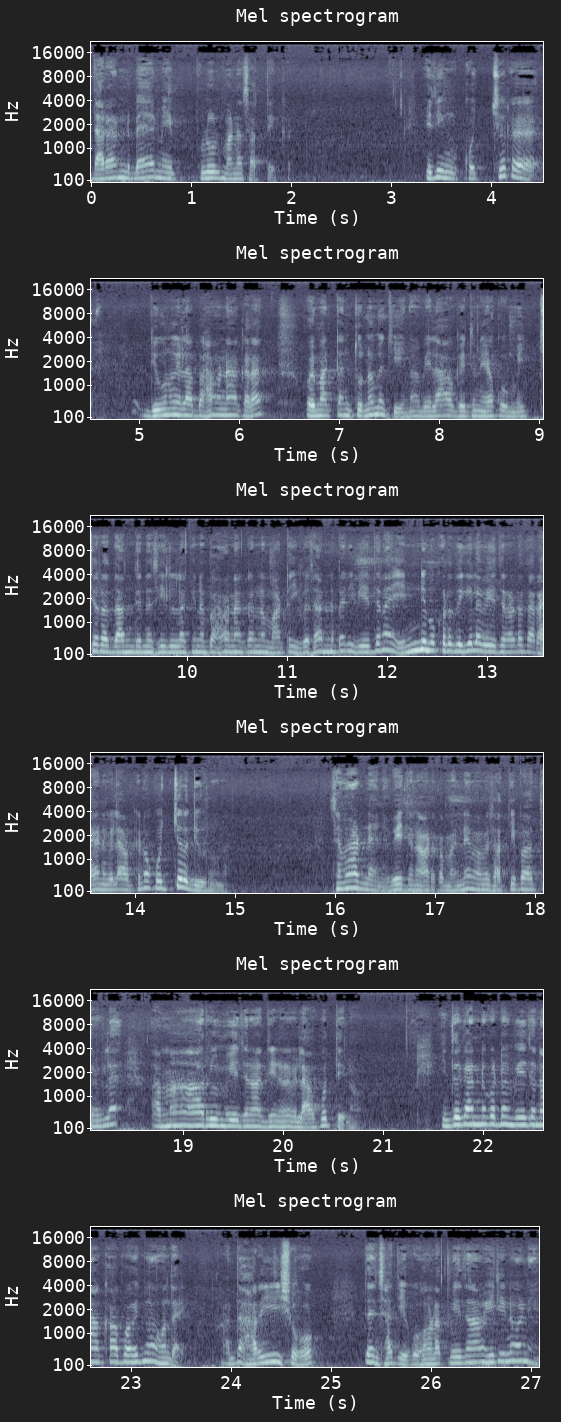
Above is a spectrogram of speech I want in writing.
දරන්න බෑ මේ පුළුල් මනසත් එක්ක. ඉතින් කොච්චර දිනු වෙලා භාවනා කරත් ওই මට්ටම් තුනම තියෙනවා. වෙලාවක හිතන යකෝ මෙච්චර දන් දෙන සිල් ලකින භාවනා කරන මට ඉවසන්න බැරි වේදනාව එන්නේ මොකටද කියලා වේදනාවට තරහ යන වෙලාවක් කරන කොච්චර දිනු වුණා. සමහර නෑ නේ වේදනාවට කමන්නේ මම සත්‍ය පාත්‍රන කියලා අමාරු වේදනාව දිනන වෙලාවකුත් එනවා. ඉඳ ගන්නකොටම වේදනාවක් ආපුවා හොඳයි. අද හරි ෂෝක් දැන් සතිය කොහොමවත් වේදනාව හිටිනවනේ.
